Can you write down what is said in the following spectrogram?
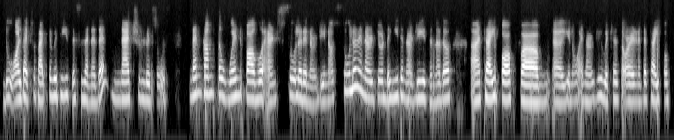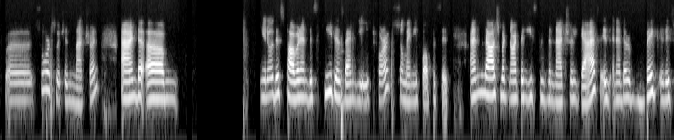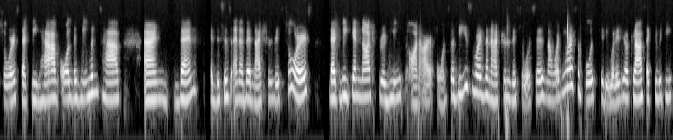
do all types of activities. This is another natural resource. Then comes the wind power and solar energy. Now, solar energy or the heat energy is another uh, type of um, uh, you know energy which is or another type of uh, source which is natural and um, you know this power and this heat is then used for so many purposes and last but not the least is the natural gas is another big resource that we have all the humans have. And then this is another natural resource that we cannot produce on our own. So these were the natural resources. Now what you are supposed to do what is your class activity?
